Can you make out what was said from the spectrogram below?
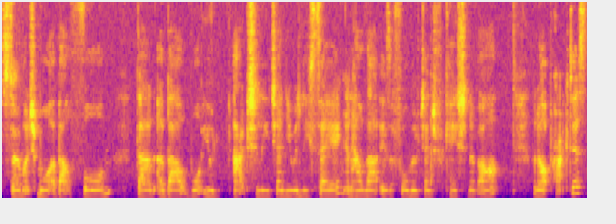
so much more about form than about what you're actually genuinely saying and how that is a form of gentrification of art and art practice.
